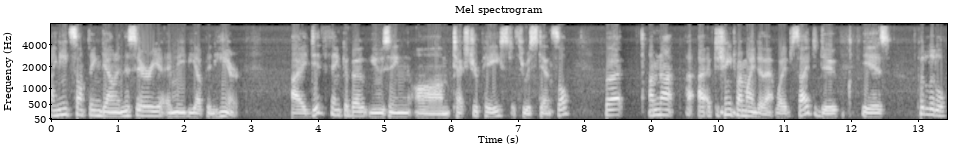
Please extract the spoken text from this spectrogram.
I need something down in this area and maybe up in here. I did think about using um, texture paste through a stencil, but I'm not, I, I have to change my mind to that. What I decided to do is put a little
